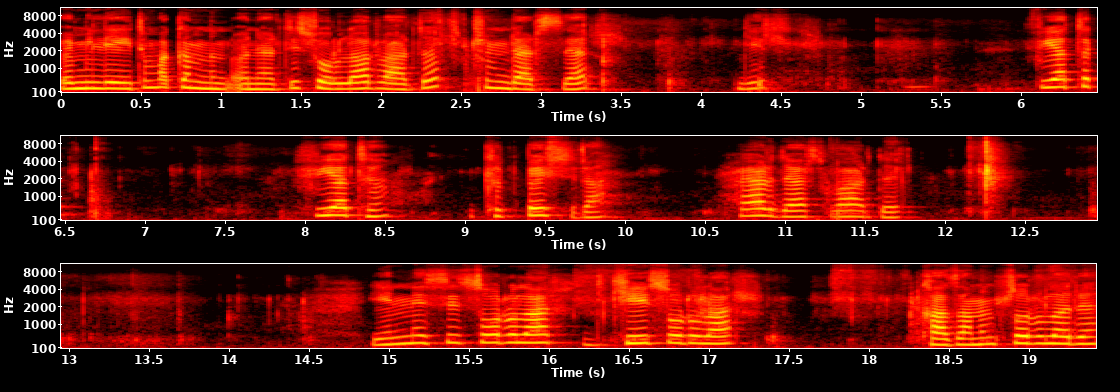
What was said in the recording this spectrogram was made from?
ve Milli Eğitim Bakanı'nın önerdiği sorular vardır. Tüm dersler Fiyatı Fiyatı 45 lira. Her ders vardır. Yeni nesil sorular, dikey sorular, kazanım soruları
